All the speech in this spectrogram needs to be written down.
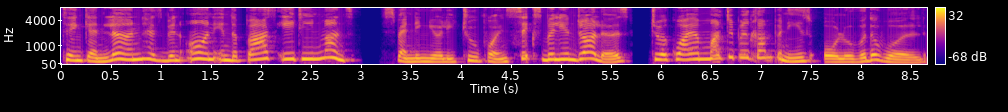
Think and Learn, has been on in the past 18 months, spending nearly $2.6 billion to acquire multiple companies all over the world.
